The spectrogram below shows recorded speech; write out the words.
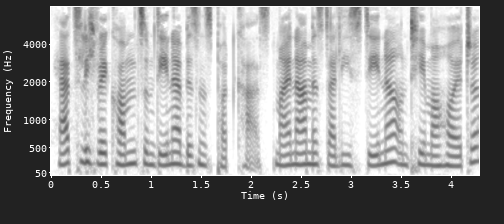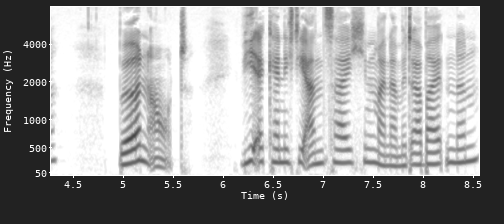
Herzlich willkommen zum Dena Business Podcast. Mein Name ist Alice Dena und Thema heute Burnout. Wie erkenne ich die Anzeichen meiner Mitarbeitenden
